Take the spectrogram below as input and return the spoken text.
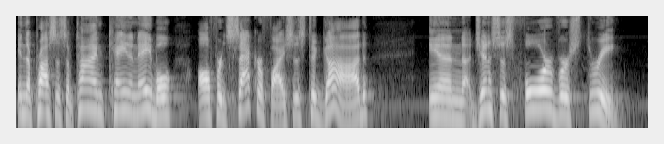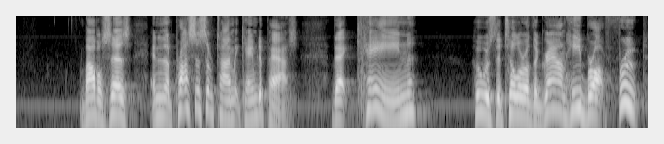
in the process of time, Cain and Abel offered sacrifices to God in Genesis 4, verse 3. The Bible says, And in the process of time it came to pass that Cain, who was the tiller of the ground, he brought fruit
